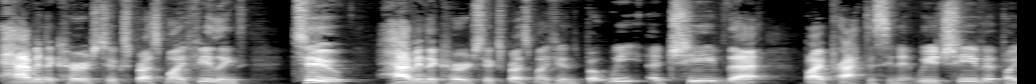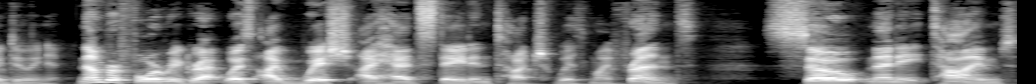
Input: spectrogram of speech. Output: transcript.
having the courage to express my feelings, to having the courage to express my feelings. But we achieve that by practicing it. We achieve it by doing it. Number four regret was I wish I had stayed in touch with my friends. So many times,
